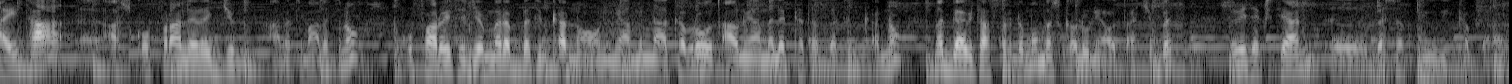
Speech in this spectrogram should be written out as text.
አይታ አስቆፍራ ለረጅም ዓመት ማለት ነው ቁፋሮ የተጀመረበትን ቀን ነው አሁን እኛ የምናከብረው። ዕጣኑ ያመለከተበትን ቀን ነው። መጋቢት አስር ደግሞ መስቀሉን ያወጣችበት በቤተ ክርስቲያን በሰፊው ይከበራል።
